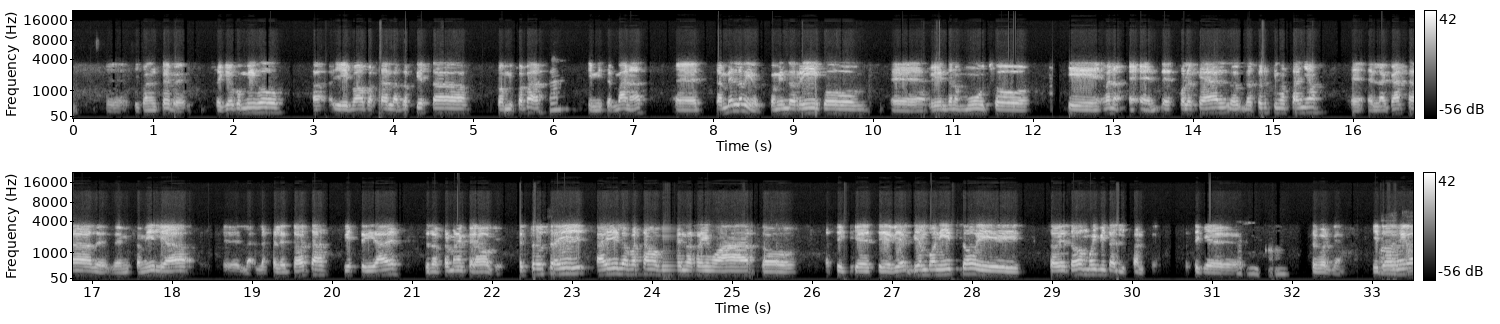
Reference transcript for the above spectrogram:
eh, y con el Pepe, se quedó conmigo ah, y vamos a pasar las dos fiestas con mis papás Ah. y mis hermanas. Eh, también lo mismo, comiendo rico, eh, riéndonos mucho. Y bueno, eh, eh, eh, por lo general, lo- los últimos años eh, en la casa de, de mi familia, eh, la- la cele- todas estas festividades se transforman en karaoke. Entonces ahí, ahí lo pasamos bien, nos reímos harto. Así que sí, bien, bien bonito y sobre todo muy vitalizante. Así que súper bien. ¿Y tú, amigo?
